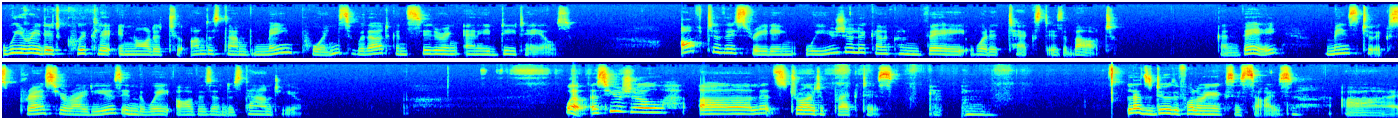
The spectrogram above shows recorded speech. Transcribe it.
We read it quickly in order to understand the main points without considering any details. After this reading, we usually can convey what a text is about. Convey means to express your ideas in the way others understand you. Well, as usual, uh, let's try to practice. let's do the following exercise. Uh,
